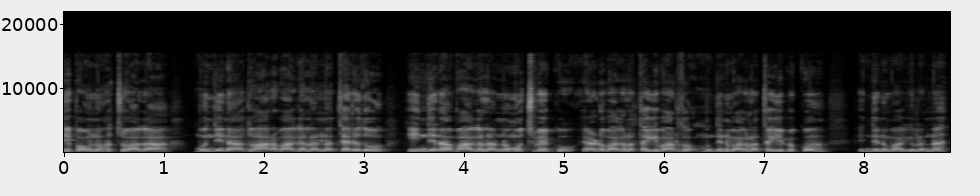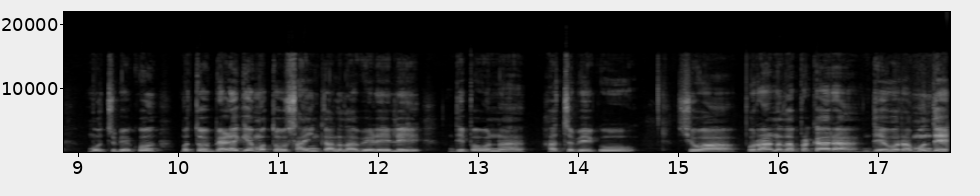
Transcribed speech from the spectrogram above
ದೀಪವನ್ನು ಹಚ್ಚುವಾಗ ಮುಂದಿನ ದ್ವಾರ ಬಾಗಿಲನ್ನು ತೆರೆದು ಹಿಂದಿನ ಬಾಗಿಲನ್ನು ಮುಚ್ಚಬೇಕು. ಎರಡು ಬಾಗಿಲು ತೆಗಿಬಾರ್ದು. ಮುಂದಿನ ಬಾಗಿಲ ತೆಗಿಬೇಕು, ಹಿಂದಿನ ಬಾಗಿಲನ್ನು ಮುಚ್ಚಬೇಕು ಮತ್ತು ಬೆಳಗ್ಗೆ ಮತ್ತು ಸಾಯಂಕಾಲದ ವೇಳೆಯಲ್ಲಿ ದೀಪವನ್ನು ಹಚ್ಚಬೇಕು. ಶಿವ ಪುರಾಣದ ಪ್ರಕಾರ ದೇವರ ಮುಂದೆ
